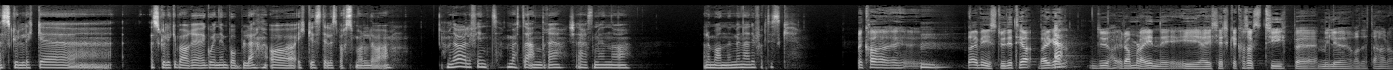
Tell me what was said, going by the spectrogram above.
Jeg skulle ikke Jeg skulle ikke bare gå inn i en boble og ikke stille spørsmål. Det var Men det var veldig fint. Møtte Endre, kjæresten min, og Eller mannen min er det jo faktisk. Men hva mm. Da er vi i studietida. Bergen. Ja. Du ramla inn i, i ei kirke. Hva slags type miljø var dette her, da?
